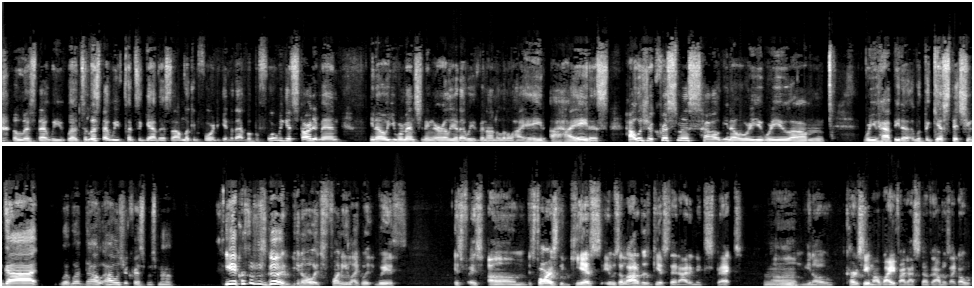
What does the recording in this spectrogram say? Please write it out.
a list that we well, it's a list that we've put together. So I'm looking forward to getting to that. But before we get started, man, you know, you were mentioning earlier that we've been on a little hiatus. How was your Christmas? How you know were you were you um were you happy to with the gifts that you got? What what how how was your Christmas, man? Yeah, Christmas was good. You know, it's funny like with with it's, it's um as far as the gifts, it was a lot of the gifts that I didn't expect. Mm-hmm. Um, you know, courtesy of my wife, I got stuff that I was like, oh,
